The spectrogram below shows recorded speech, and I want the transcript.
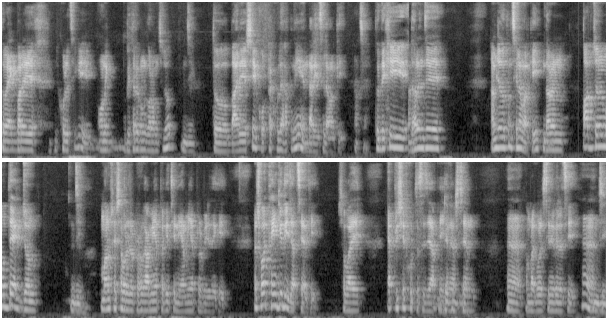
তো একবারে করেছি কি অনেক ভিতরে কোনো গরম ছিল। জি। তো বাইরে এসে কোটটা খুলে হাতে নিয়ে দাঁড়িয়েছিলাম আর কি। আচ্ছা। তো দেখি ধরেন যে আমি যতক্ষণ ছিলাম আর কি ধরেন পাঁচজনের মধ্যে একজন জি। মানুষ এসে বলে ডক্টর হোক আমি আপনাকে চিনি আমি আপনার ভিডিও দেখি। মানে সবাই থ্যাংক ইউ দিয়ে যাচ্ছে আর কি। সবাই অ্যাপ্রিসিয়েট করতেছে যে আপনি এখানে আসছেন। হ্যাঁ আমরা একবার চিনে ফেলেছি। হ্যাঁ জি।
